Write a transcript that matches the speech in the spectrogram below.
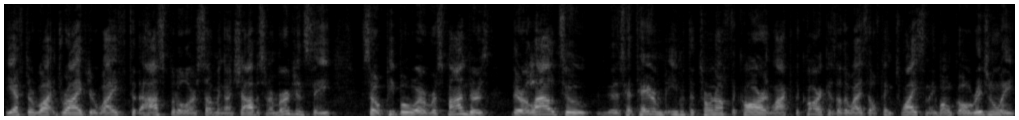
you have to drive your wife to the hospital or something on Shabbos an emergency so people who are responders, they're allowed to there's heterim even to turn off the car and lock the car because otherwise they'll think twice and they won't go originally.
